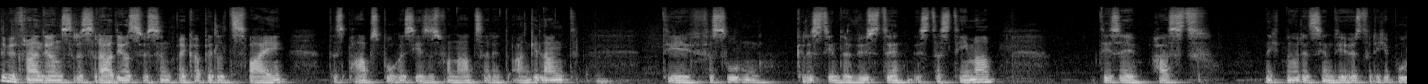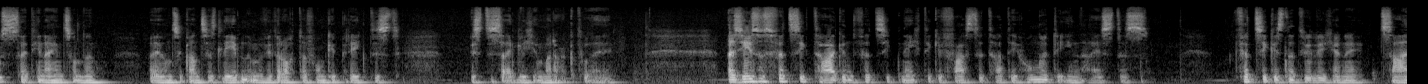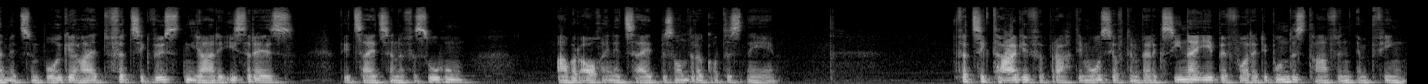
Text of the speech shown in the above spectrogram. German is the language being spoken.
Liebe Freunde unseres Radios, wir sind bei Kapitel 2 des Papstbuches Jesus von Nazareth angelangt. Die Versuchung Christi in der Wüste ist das Thema. Diese passt nicht nur jetzt in die österliche Bußzeit hinein, sondern weil unser ganzes Leben immer wieder auch davon geprägt ist, ist es eigentlich immer aktuell. Als Jesus 40 Tage und 40 Nächte gefastet hatte, hungerte ihn, heißt es. 40 ist natürlich eine Zahl mit Symbolgehalt, 40 Wüstenjahre Israels, die Zeit seiner Versuchung, aber auch eine Zeit besonderer Gottesnähe. 40 Tage verbrachte Mose auf dem Berg Sinai, bevor er die Bundestafeln empfing.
